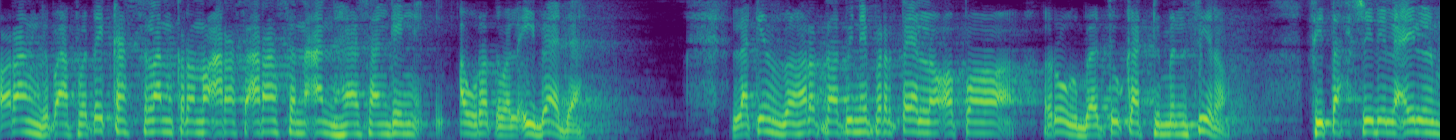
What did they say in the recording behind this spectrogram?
orang gep abote kaslan krono aras-arasan anha saking aurat wal ibadah Lakin zaharat tapi ini pertelo apa batu kademen sira? Fi tahsilil ilm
